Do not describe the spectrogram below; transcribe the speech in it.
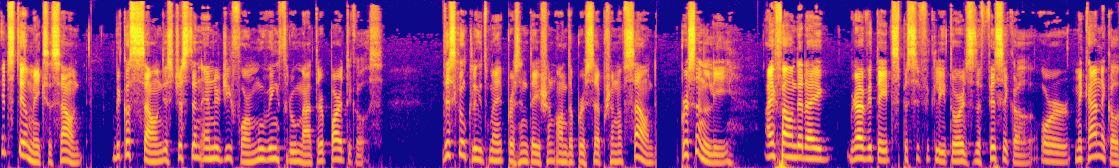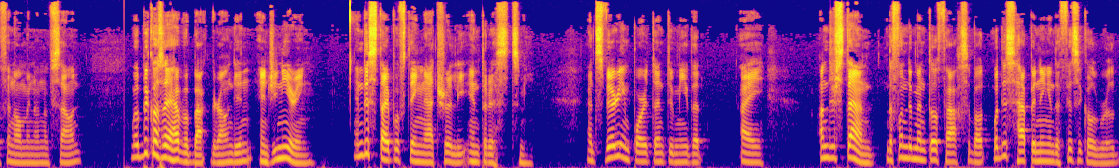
it still makes a sound, because sound is just an energy form moving through matter particles. This concludes my presentation on the perception of sound. Personally, I found that I gravitate specifically towards the physical or mechanical phenomenon of sound, well, because I have a background in engineering, and this type of thing naturally interests me. It's very important to me that I understand the fundamental facts about what is happening in the physical world.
